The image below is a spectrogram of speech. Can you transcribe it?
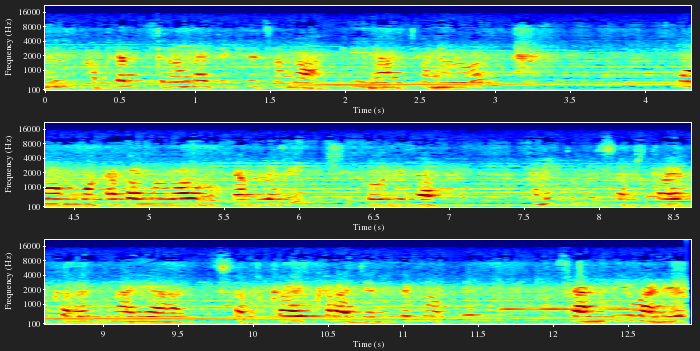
आणि आपल्या मित्रांना देखील सांगा की ह्या चॅनलवर मोठ्या प्रमाणावर व्होकॅबलरी शिकवली जात आहे. आणि तुम्ही सबस्क्राईब करत नाही आहात सबस्क्राईब करा जेणेकरून आपली फॅमिली वाढेल.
